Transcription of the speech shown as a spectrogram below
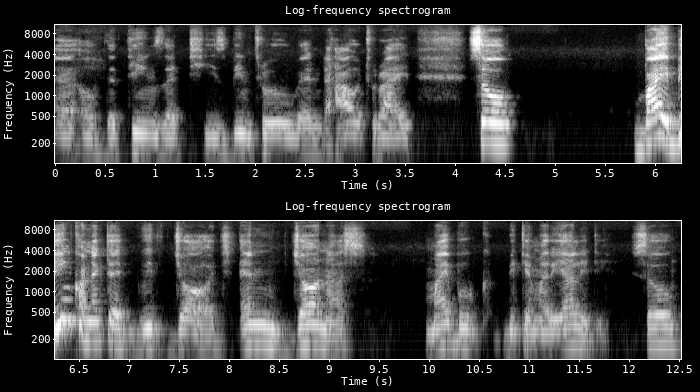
uh, of the things that he's been through and how to write. So by being connected with George and Jonas, my book became a reality. So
